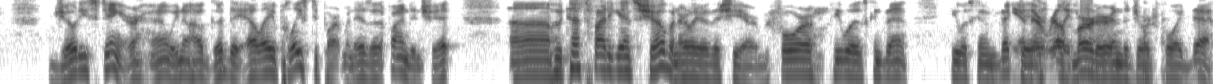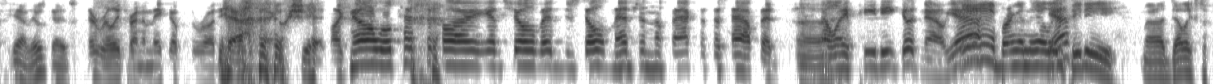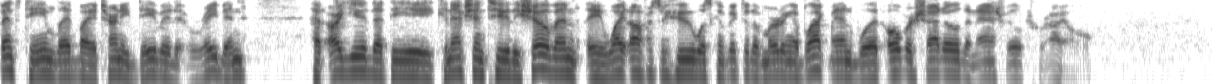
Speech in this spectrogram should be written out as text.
Jody Stiger. and we know how good the LA Police Department is at finding shit. Uh, who testified against Chauvin earlier this year before he was convinced he was convicted they're really of murder in the George Floyd death. Yeah, those guys. they're really trying to make up the Rodney Yeah, oh shit. Like, no, we'll testify against Chauvin. Just don't mention the fact that this happened. Uh, LAPD good now. Yeah. yeah, bring in the Yes. LAPD. Uh, Delick's defense team, led by attorney David Raybin, had argued that the connection to the Chauvin, a white officer who was convicted of murdering a black man, would overshadow the Nashville trial.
